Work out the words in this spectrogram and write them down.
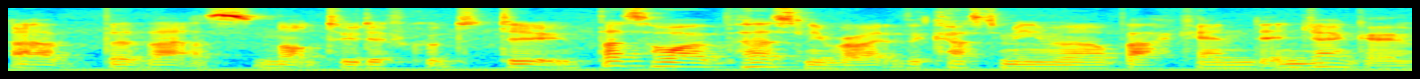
uh, but that's not too difficult to do. That's how I personally write the custom email backend in Django.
